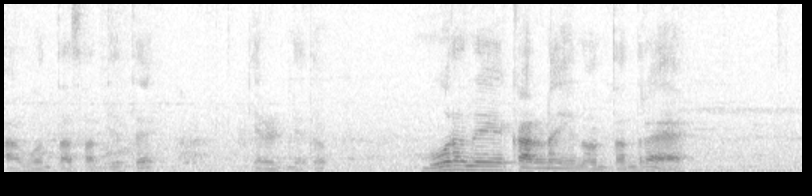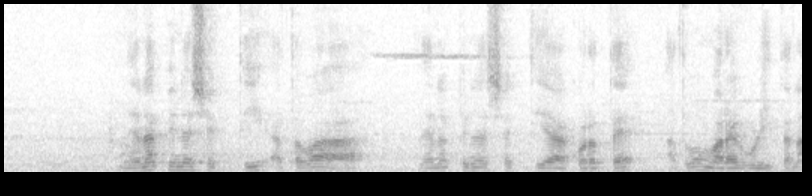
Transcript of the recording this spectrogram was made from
ಆಗುವಂಥ ಸಾಧ್ಯತೆ. ಎರಡನೇದು. ಮೂರನೇ ಕಾರಣ ಏನು ಅಂತಂದರೆ ನೆನಪಿನ ಶಕ್ತಿ ಅಥವಾ ನೆನಪಿನ ಶಕ್ತಿಯ ಕೊರತೆ ಅಥವಾ ಮರೆಗುಳಿತನ.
